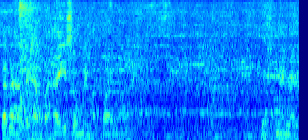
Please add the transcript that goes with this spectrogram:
Tänään tehdään vähän isommilla painoilla, jos menee.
